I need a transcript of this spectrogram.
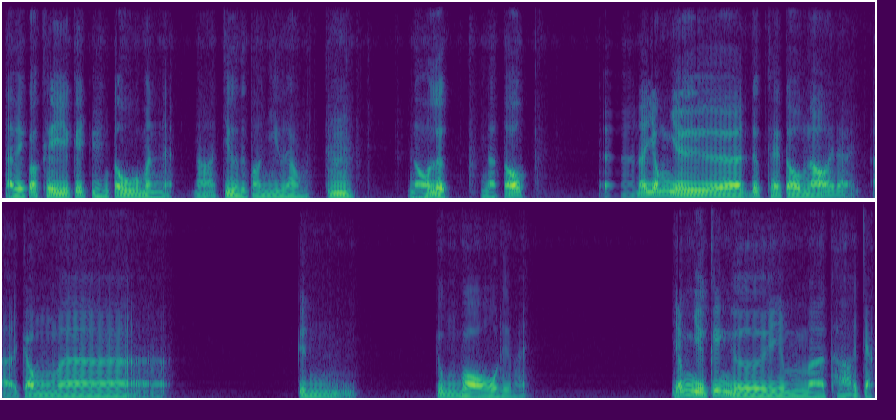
Tại vì có khi cái chuyện tu của mình nó chưa được bao nhiêu đâu. Ừ. nỗ lực là tốt. Ờ, nó giống như đức thế tôn nói đó ở trong uh, kinh trung bộ thì vậy. Giống như cái người mà thợ chặt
